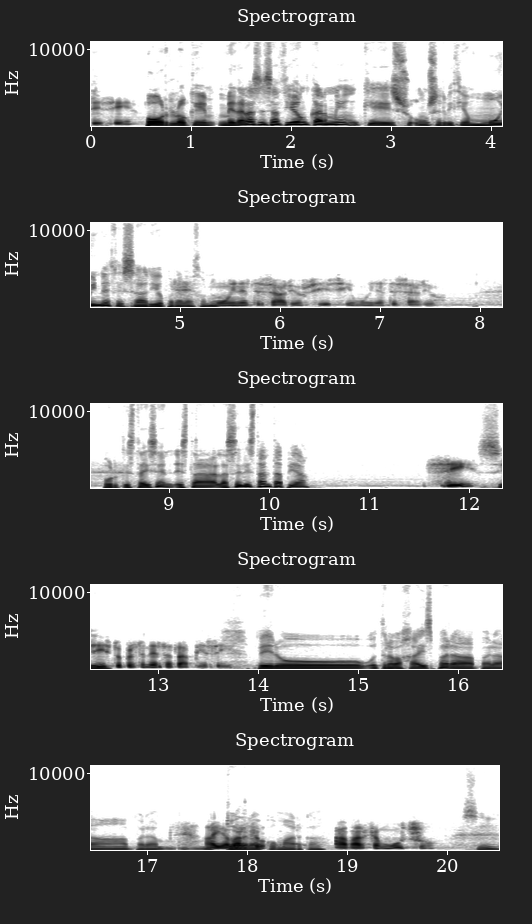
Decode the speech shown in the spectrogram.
Sí, sí. Por lo que me da la sensación, Carmen, que es un servicio muy necesario para la zona. Muy necesario, sí, sí, muy necesario. Porque estáis en, está, la sede está en Tapia. Sí, sí, esto pertenece a Tapia, sí. Pero trabajáis para, para, para toda la comarca. Abarca mucho. Sí.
